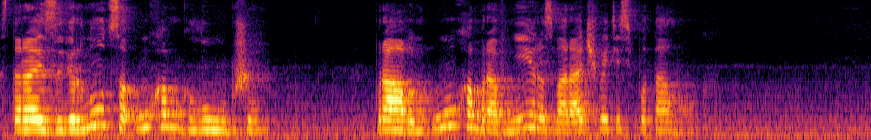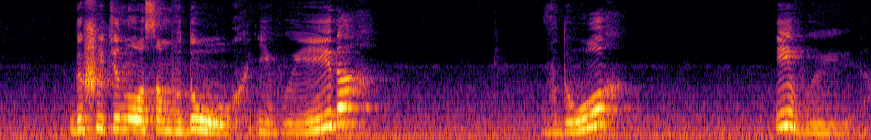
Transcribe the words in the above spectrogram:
стараясь завернуться ухом глубже. Правым ухом ровнее разворачивайтесь в потолок. Дышите носом вдох и выдох. Вдох и выдох.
